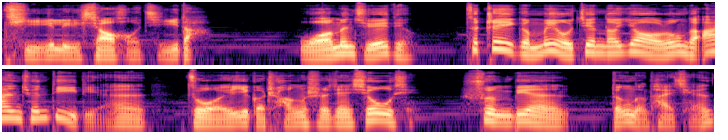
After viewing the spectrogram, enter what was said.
体力消耗极大，我们决定在这个没有见到药龙的安全地点做一个长时间休息，顺便等等太前。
